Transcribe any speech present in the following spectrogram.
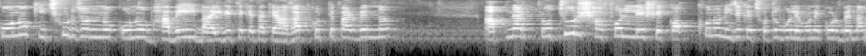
কোনো কিছুর জন্য কোনোভাবেই বাইরে থেকে তাকে আঘাত করতে পারবেন না। আপনার প্রচুর সাফল্যে সে কখনো নিজেকে ছোট বলে মনে করবে না।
